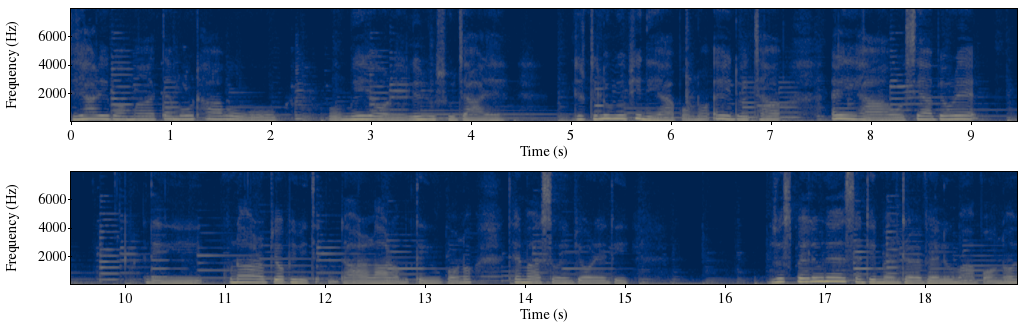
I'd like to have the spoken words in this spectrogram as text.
ဒီဟာတွေပေါ်မှာတန်ဖိုးထားဖို့ကိုဟိုမေ့လျော့တယ်လူလူရှူကြတယ်ဒီလိုမျိုးဖြစ်နေရပေါ့နော်အဲ့ဒီအတွက်ကြောင့်အဲ့ဒီဟာဟိုဆရာပြောတဲ့ဒီ ခုနကတော့ပြောပြီးပြီဒါလာတော့မသိဘူးပေါ့နော်အဲမှာဆိုရင်ပြောတဲ့ဒီ use value နဲ့ sentimental value မှာပေါ့နော်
